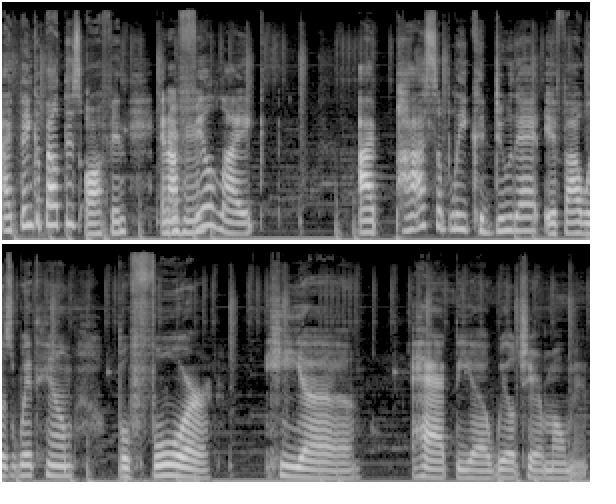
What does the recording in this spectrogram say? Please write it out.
I think about this often, and I feel like I possibly could do that if I was with him before he uh had the uh, wheelchair moment.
